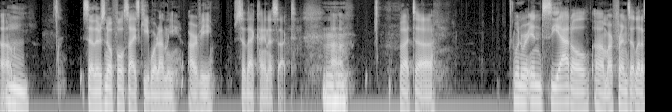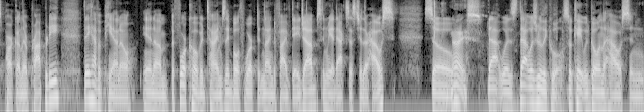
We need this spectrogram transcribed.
Um, Mm. So there's no full size keyboard on the RV. So that kind of sucked. Mhm. Um, but uh, when we're in Seattle, um, our friends that let us park on their property, they have a piano. And um, before COVID times, they both worked at nine to five day jobs, and we had access to their house. So nice. that was that was really cool. So Kate would go in the house and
